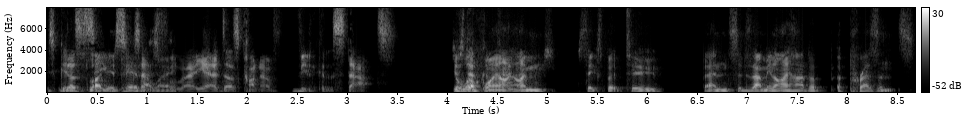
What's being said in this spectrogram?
it's good it does to slightly see appear that way. There. Yeah, it does kind of. If you look at the stats, just FYI, I'm six foot two Ben. So does that mean I have a, a presence?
